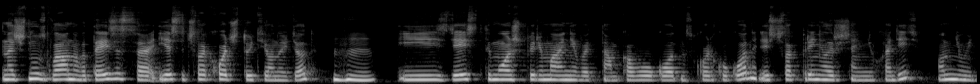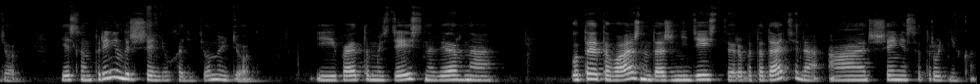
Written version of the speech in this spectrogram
начну с главного тезиса. Если человек хочет уйти, он уйдет. Угу. И здесь ты можешь переманивать там кого угодно, сколько угодно. Если человек принял решение не уходить, он не уйдет. Если он принял решение уходить, он уйдет. И поэтому здесь, наверное, вот это важно, даже не действие работодателя, а решение сотрудника.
